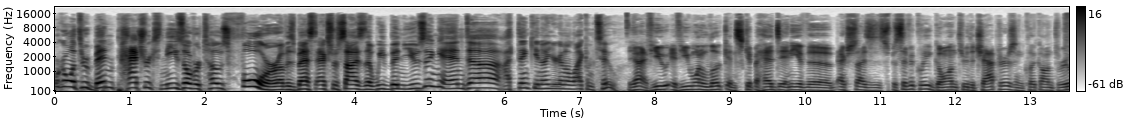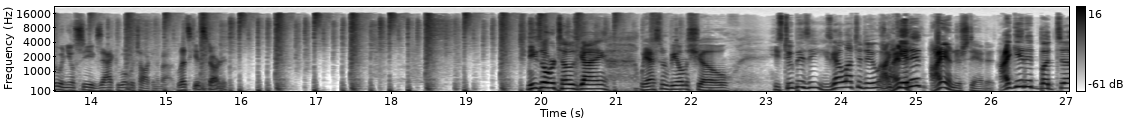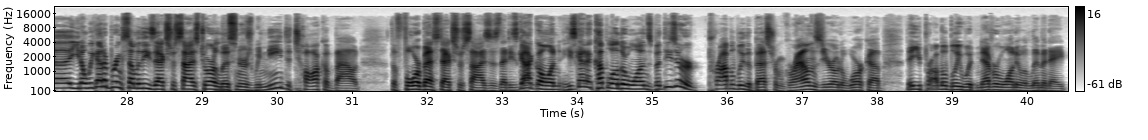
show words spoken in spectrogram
We're going through Ben Patrick's knees over toes, four of his best exercises that we've been using, and uh, I think you know you're gonna like them too. Yeah, if you if you want to look and skip ahead to any of the exercises specifically, go on through the chapters and click on through, and you'll see exactly what we're talking about. Let's get started. Knees over toes guy. We asked him to be on the show. He's too busy. He's got a lot to do. I, get it. I understand it. I get it, but uh, you know, we got to bring some of these exercises to our listeners. We need to talk about the four best exercises that he's got going. He's got a couple other ones, but these are probably the best from ground zero to work up that you probably would never want to eliminate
